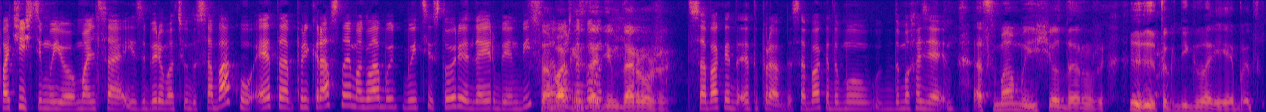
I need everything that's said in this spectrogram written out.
почистим ее мальца и заберем отсюда собаку, это прекрасная могла быть, быть история для Airbnb. Собакой можно было- сдадим дороже. Собака, это правда, собака домо- домохозяин. А с мамой еще дороже. Только не говори об этом.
